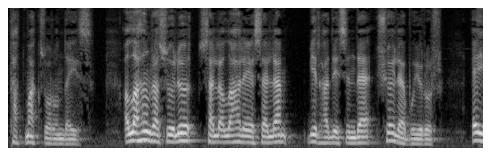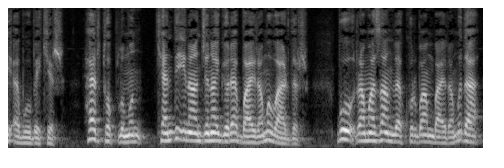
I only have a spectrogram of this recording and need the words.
tatmak zorundayız. Allah'ın Resulü sallallahu aleyhi ve sellem bir hadisinde şöyle buyurur. Ey Ebu Bekir, her toplumun kendi inancına göre bayramı vardır. Bu Ramazan ve Kurban Bayramı da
